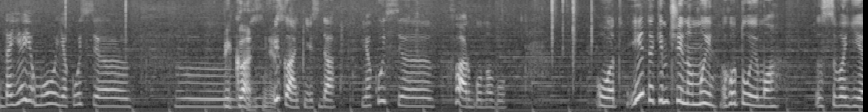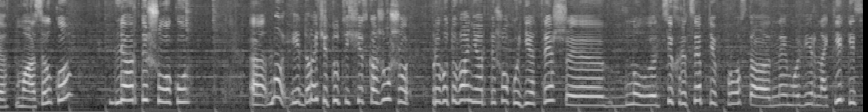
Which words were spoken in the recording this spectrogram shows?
дає йому якусь е, е, Пікантність. пікантність, да. якусь е, фарбу нову. От. І таким чином ми готуємо своє маселко для артишоку. Е, ну і до речі, тут ще скажу, що приготування артишоку є теж е, ну, цих рецептів просто неймовірна кількість.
